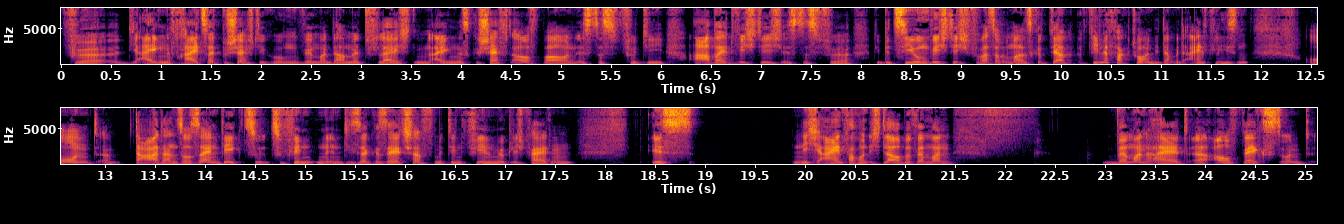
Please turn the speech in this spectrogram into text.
für die eigene Freizeitbeschäftigung, will man damit vielleicht ein eigenes Geschäft aufbauen? Ist das für die Arbeit wichtig? Ist das für die Beziehung wichtig? Für was auch immer. Es gibt ja viele Faktoren, die damit einfließen. Und äh, da dann so seinen Weg zu, zu finden in dieser Gesellschaft mit den vielen Möglichkeiten, ist nicht einfach. Und ich glaube, wenn man, wenn man halt äh, aufwächst und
